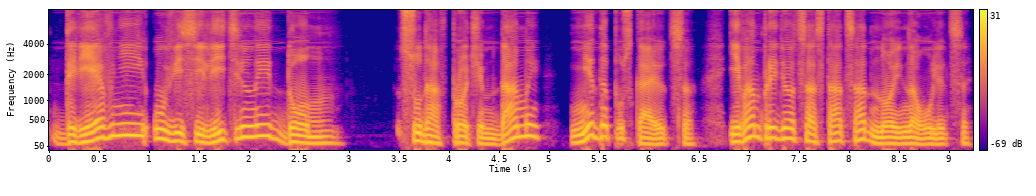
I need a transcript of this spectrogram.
древний увеселительный дом. Сюда, впрочем, дамы не допускаются, и вам придется остаться одной на улице»,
